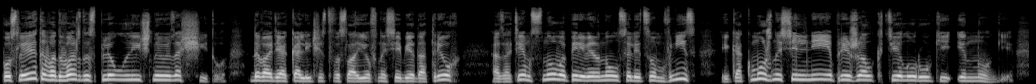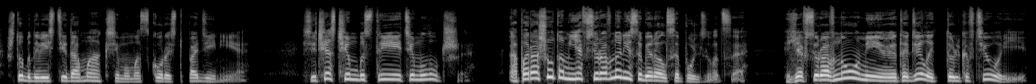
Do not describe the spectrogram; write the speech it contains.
После этого дважды сплел личную защиту, доводя количество слоев на себе до трех, а затем снова перевернулся лицом вниз и как можно сильнее прижал к телу руки и ноги, чтобы довести до максимума скорость падения. Сейчас чем быстрее, тем лучше. А парашютом я все равно не собирался пользоваться. Я все равно умею это делать только в теории.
